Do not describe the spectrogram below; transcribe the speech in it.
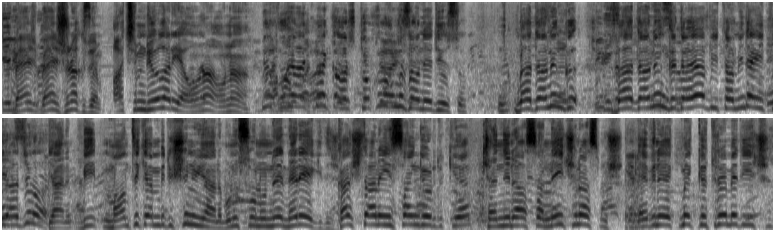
Ben ben şuna kızıyorum. Açım diyorlar ya ona ona. Bir kuru ekmek aç tokluk mu zannediyorsun? Bedenin, bedenin gıdaya vitamine ihtiyacı var. Yani bir mantıken bir düşünün yani bunun sonu ne nereye gidecek? Kaç tane insan gördük ya? Kendini asan ne için asmış? Evine ekmek götüremediği için.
